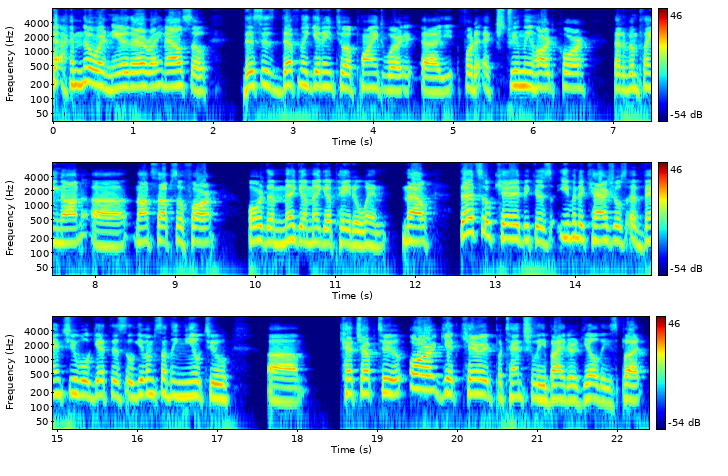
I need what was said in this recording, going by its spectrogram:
I'm nowhere near there right now. So this is definitely getting to a point where uh, for the extremely hardcore that have been playing non uh, nonstop so far, or the mega mega pay to win. Now that's okay because even the casuals eventually will get this. It'll give them something new to um, catch up to, or get carried potentially by their guildies. But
